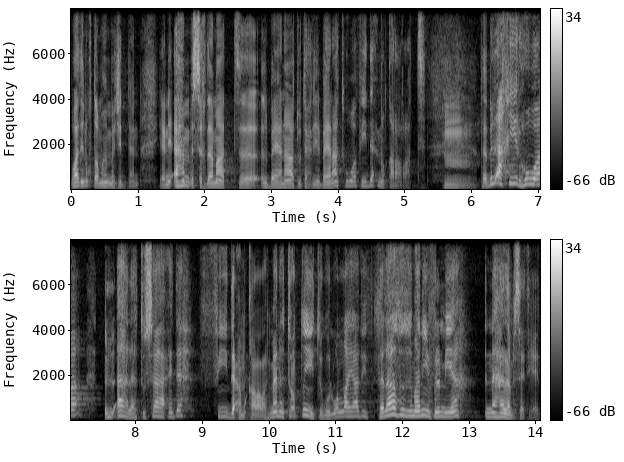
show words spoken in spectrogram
وهذه نقطة مهمة جدا يعني أهم استخدامات آه، البيانات وتحليل البيانات هو في دعم القرارات مم. فبالأخير هو الآلة تساعده في دعم قرارات بمعنى تعطيه تقول والله هذه 83% إنها لمسة يد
